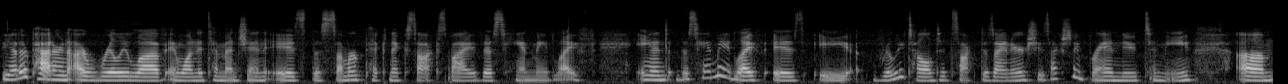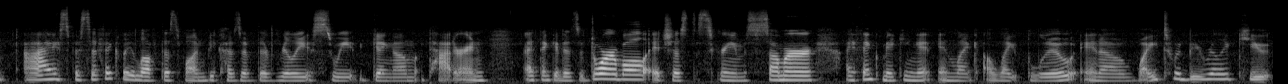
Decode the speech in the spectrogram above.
The other pattern I really love and wanted to mention is the Summer Picnic Socks by This Handmade Life. And this Handmade Life is a really talented sock designer. She's actually brand new to me. Um, I specifically love this one because of the really sweet gingham pattern. I think it is adorable. It just screams summer. I think making it in like a light blue and a white would be really cute.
